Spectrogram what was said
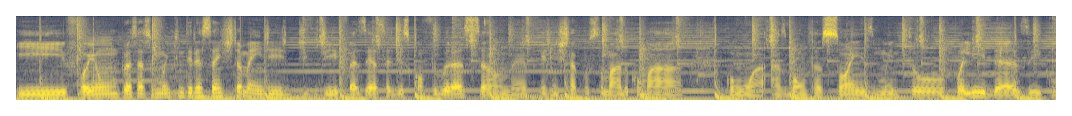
E foi um processo muito interessante também de, de, de fazer essa desconfiguração, né? Porque a gente está acostumado com, uma, com a, as montações muito polidas e com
